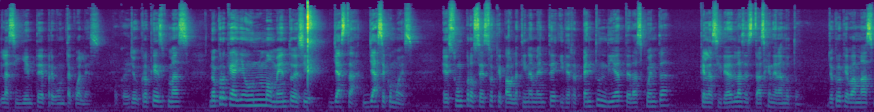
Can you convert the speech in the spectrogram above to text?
la siguiente pregunta cuál es. Okay. Yo creo que es más, no creo que haya un momento de decir, ya está, ya sé cómo es. Es un proceso que paulatinamente y de repente un día te das cuenta que las ideas las estás generando tú. Yo creo que va más,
